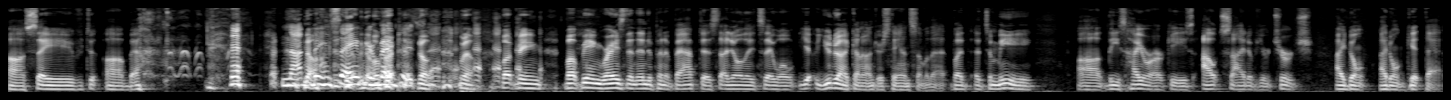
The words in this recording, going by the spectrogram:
uh, saved. Uh, not No, being saved no, or Baptist. no, no, but being but being raised an independent Baptist, I know they'd say, "Well, you, you're not going to understand some of that." But uh, to me, uh, these hierarchies outside of your church, I don't I don't get that.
